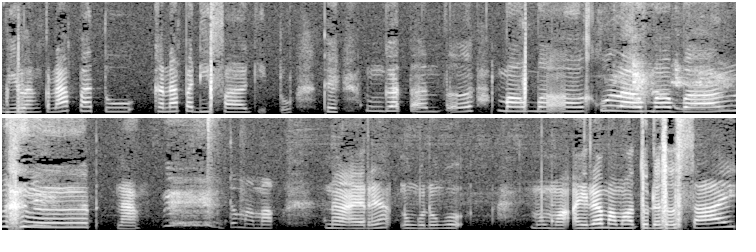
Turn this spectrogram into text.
bilang kenapa tuh? Kenapa diva gitu? Teh enggak tante. Mama aku lama banget. Nah itu mama nah akhirnya nunggu nunggu mama akhirnya mama tuh udah selesai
